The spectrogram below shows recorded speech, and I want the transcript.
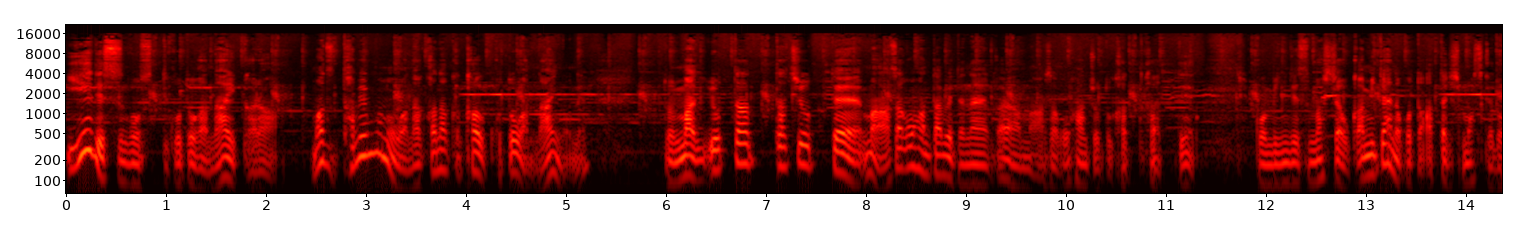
家で過ごすってことがないからまず食べ物はなかなか買うことはないのね。まあ、寄った立ち寄って、まあ、朝ごはん食べてないから、まあ、朝ごはんちょっと買ってコンビニで済ましちゃおうかみたいなことあったりしますけど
